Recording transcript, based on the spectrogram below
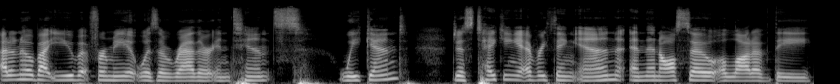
I don't know about you, but for me, it was a rather intense weekend just taking everything in. And then also a lot of the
